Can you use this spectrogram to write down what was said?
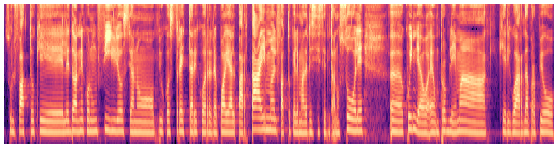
sul fatto che le donne con un figlio siano più costrette a ricorrere poi al part time, il fatto che le madri si sentano sole, eh, quindi è, è, un problema che riguarda proprio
